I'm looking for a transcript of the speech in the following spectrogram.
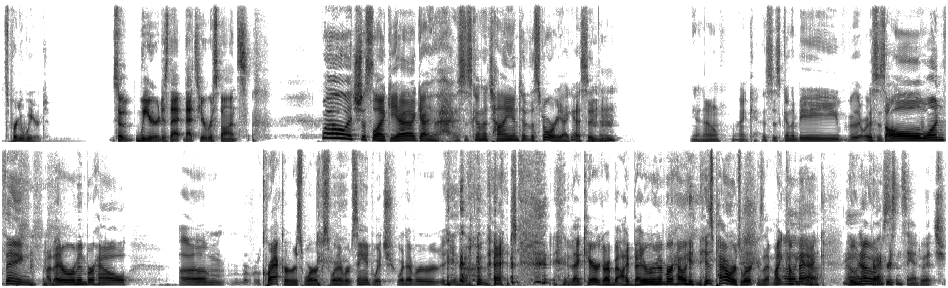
It's pretty weird. So weird is that that's your response? Well, it's just like, yeah, I guess, this is gonna tie into the story, I guess, isn't it? Mhm. You know, like this is gonna be, this is all one thing. I better remember how, um, crackers works, whatever sandwich, whatever you know that that character. I, I better remember how his, powers work because that might come Oh, yeah. back. Who Oh, knows? Crackers and sandwich.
